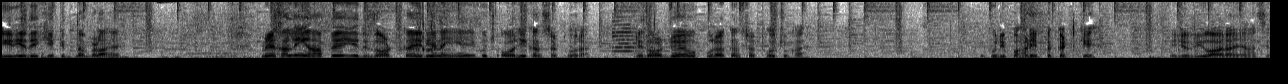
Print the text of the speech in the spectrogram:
एरिया देखिए कितना बड़ा है। मेरे ख्याल यहाँ पे ये रिजॉर्ट का एरिया नहीं है, ये कुछ और ही कंस्ट्रक्ट हो रहा है। रिजॉर्ट जो है वो पूरा कंस्ट्रक्ट हो चुका है। ये पूरी पहाड़ी पे कट के, ये जो व्यू आ रहा है यहाँ से।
